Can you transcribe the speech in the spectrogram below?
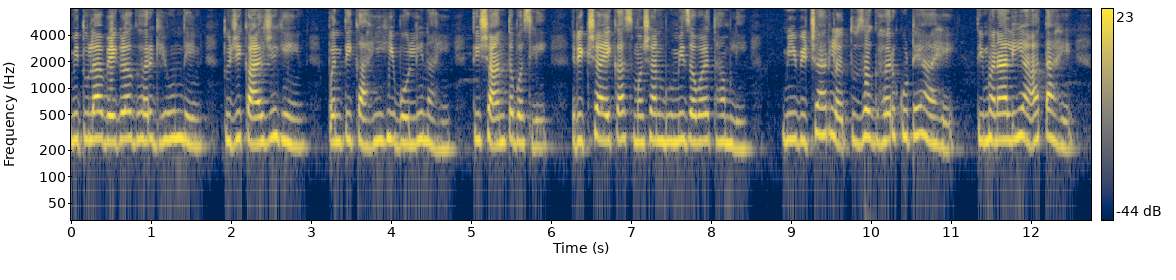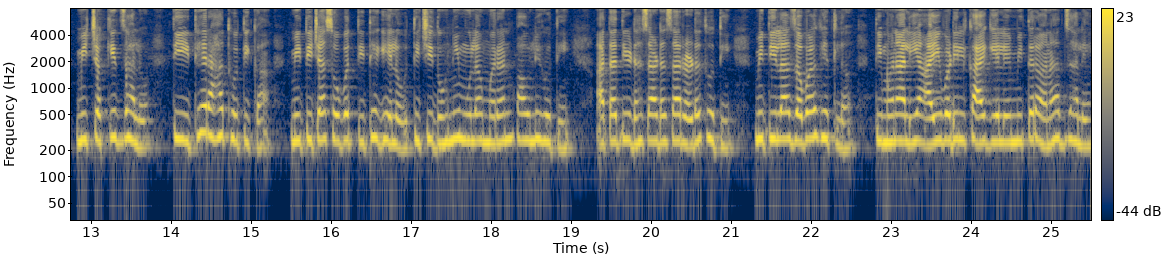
मी तुला वेगळं घर घेऊन देईन तुझी काळजी घेईन. पण ती काहीही बोलली नाही. ती शांत बसली. रिक्षा एका स्मशानभूमीजवळ थांबली. मी विचारलं तुझं घर कुठे आहे? ती म्हणाली आत आहे. मी चकित झालो. ती इथे राहत होती का? मी तिच्यासोबत तिथे गेलो. तिची दोन्ही मुलं मरण पावली होती. आता ती ढसाढसा रडत होती. मी तिला जवळ घेतलं. ती म्हणाली आई वडील काय गेले? मी तर अनाथ झाले.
